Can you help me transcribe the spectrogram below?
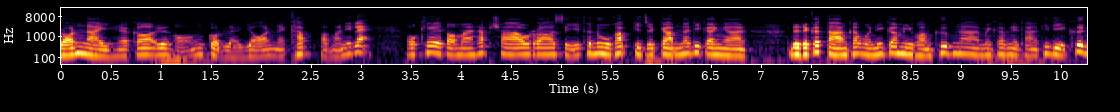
ร้อนในแล้วก็เรื่องของกรดไหลย้อนนะครับ ประมาณนี้แหละโอเค ต่อมาครับชาวราศีธนูครับกิจกรรมหน้าที่การงาน ใดๆก็ตามครับวันนี้ก็มีความคืบหน้าไหมครับในทางที่ดีขึ้น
